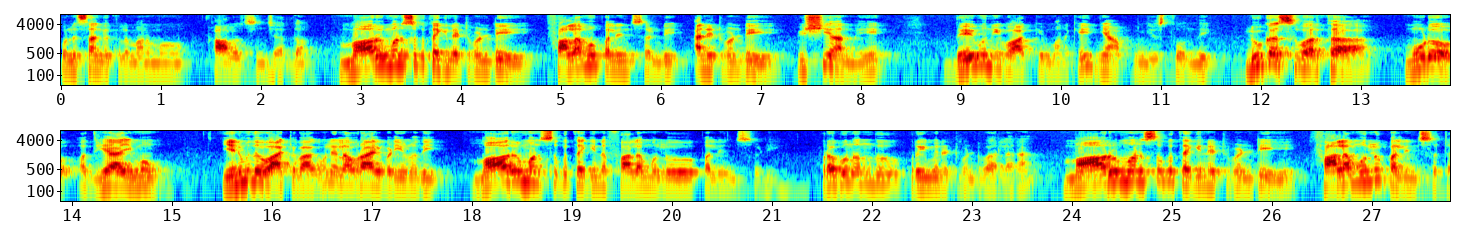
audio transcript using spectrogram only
కొన్ని సంగతులు మనము ఆలోచన చేద్దాం. మారు మనసుకు తగినటువంటి ఫలము ఫలించండి అనేటువంటి విషయాన్ని దేవుని వాక్యం మనకి జ్ఞాపకం చేస్తుంది. లూకస్ వార్త మూడో అధ్యాయము ఎనిమిదో వాక్య భాగంలో ఇలా వ్రాయబడి ఉన్నది. మారు మనసుకు తగిన ఫలములు ఫలించుడి. ప్రభునందు ప్రియమైనటువంటి వారులరా మారు మనసుకు తగినటువంటి ఫలములు ఫలించుట.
